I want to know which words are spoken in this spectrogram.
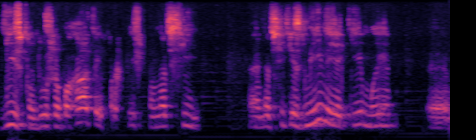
дійсно дуже багатий, практично на всі е, на всі ті зміни, які ми, е,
